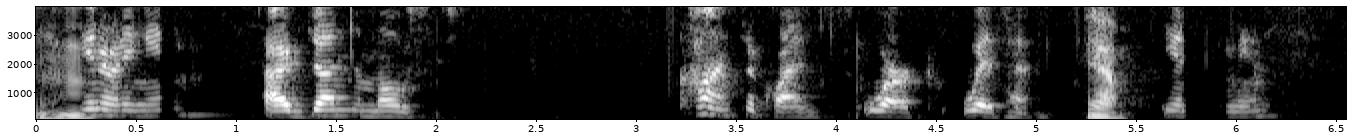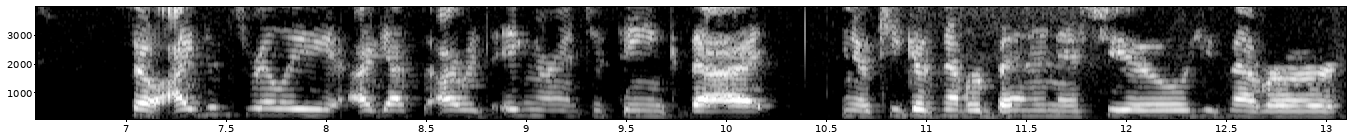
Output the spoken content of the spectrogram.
Mm-hmm. You know what I mean? I've done the most consequence work with him. Yeah. You know what I mean? So I just really, I guess I was ignorant to think that, you know, Kiko's never been an issue. He's never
